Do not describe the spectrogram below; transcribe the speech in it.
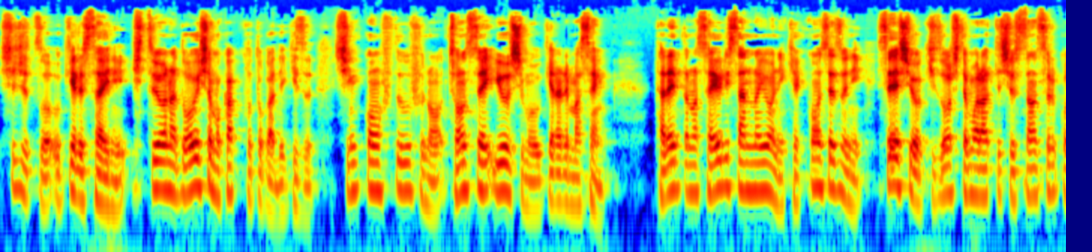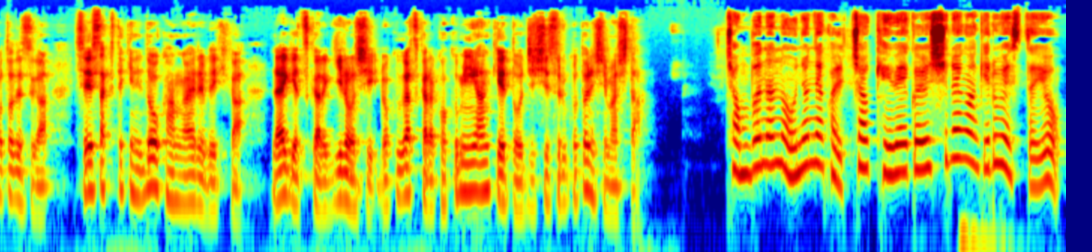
手術を受ける際に必要な同意書も書くことができず、新婚夫婦の調整融資も受けられません。タレントのさゆりさんのように結婚せずに精子を寄贈してもらって出産することですが、政策的にどう考えるべきか、来月から議論し、6月から国民アンケートを実施することにしました。 정부는 5년에 걸쳐 계획을 실행하기로 했어요.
